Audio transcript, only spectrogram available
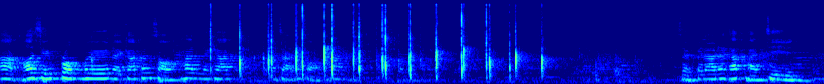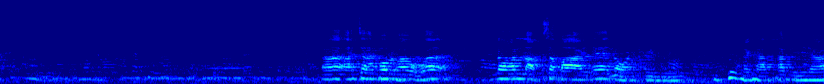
อาขอเสียงปรบมือหน่อยครับทั้งสองท่านนะครับ อาจารย์ทั้งสองท่านเสร็จไปแล้วนะครับแผนจีนอาอาจารย์พรพาบอกว่านอนหลับสบายแน่นอนคืนนี้นะครับท่านนี้นะ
